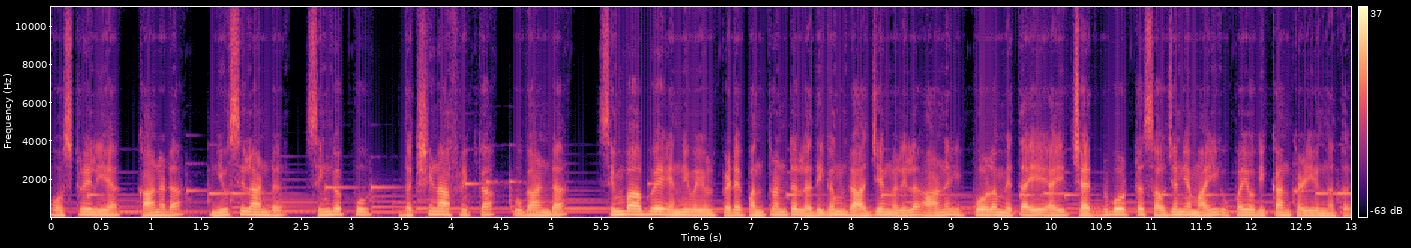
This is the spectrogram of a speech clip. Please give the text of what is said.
Australia Canada New Zealand Singapore ദക്ഷിണാഫ്രിക്ക ഉഗാണ്ട സിംബാബ്വെ എന്നിവയുൾപ്പെടെ പന്ത്രണ്ടിലധികം രാജ്യങ്ങളിൽ ആണ് ഇപ്പോൾ മെറ്റ എ ഐ ചാറ്റ്ബോട്ട് സൗജന്യമായി ഉപയോഗിക്കാൻ കഴിയുന്നത്.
